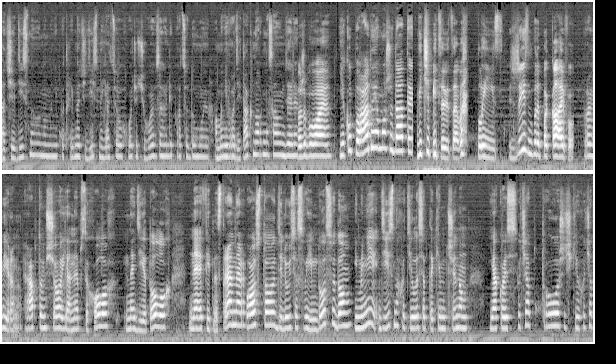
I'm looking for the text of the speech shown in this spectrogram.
А чи дійсно воно мені потрібно, чи дійсно я цього хочу, чого я взагалі про це думаю? А мені вроді так норм на самом деле. Тоже буває. Яку пораду я можу дати? Відчепіться від себе. Пліз. Жизнь буде по кайфу. Провірено. Раптом, що я не психолог, не дієтолог. Не фітнес-тренер, просто ділюся своїм досвідом, і мені дійсно хотілося б таким чином якось, хоча б трошечки, хоча б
